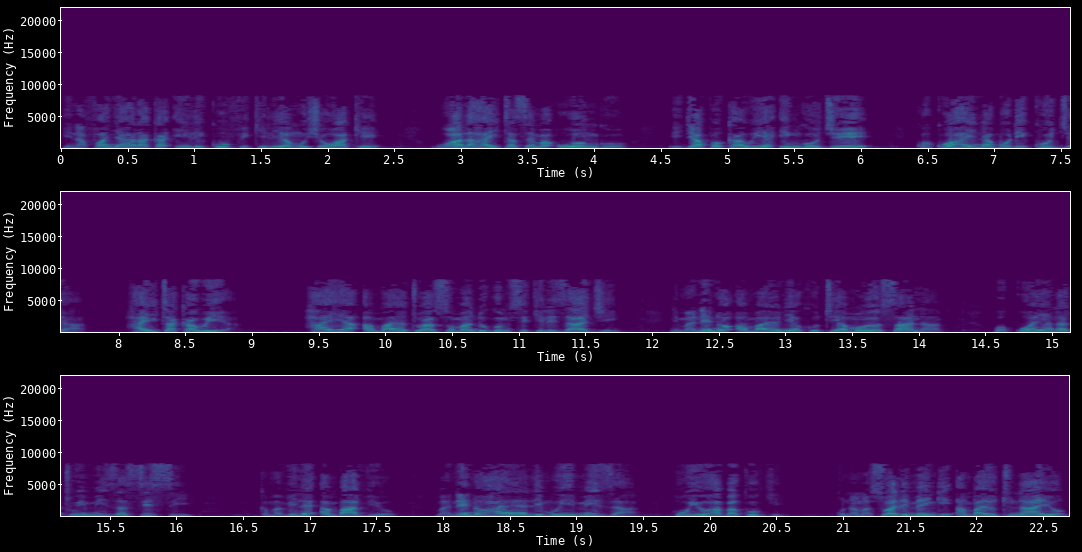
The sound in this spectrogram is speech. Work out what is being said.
inafanya haraka ili kuufikilia mwisho wake wala haitasema uongo ijapo kawia ingojee kwa kuwa haina budi kuja haitakawia haya ambayo twayasoma ndugu msikilizaji ni maneno ambayo ni ya kutia moyo sana kwa kuwa yanatuhimiza sisi kama vile ambavyo maneno haya yalimuhimiza huyu habakuki. Kuna maswali mengi ambayo tunayo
